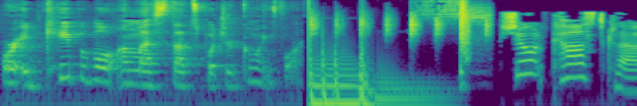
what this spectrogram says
or incapable unless that's what you're going for. Short Cast Club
